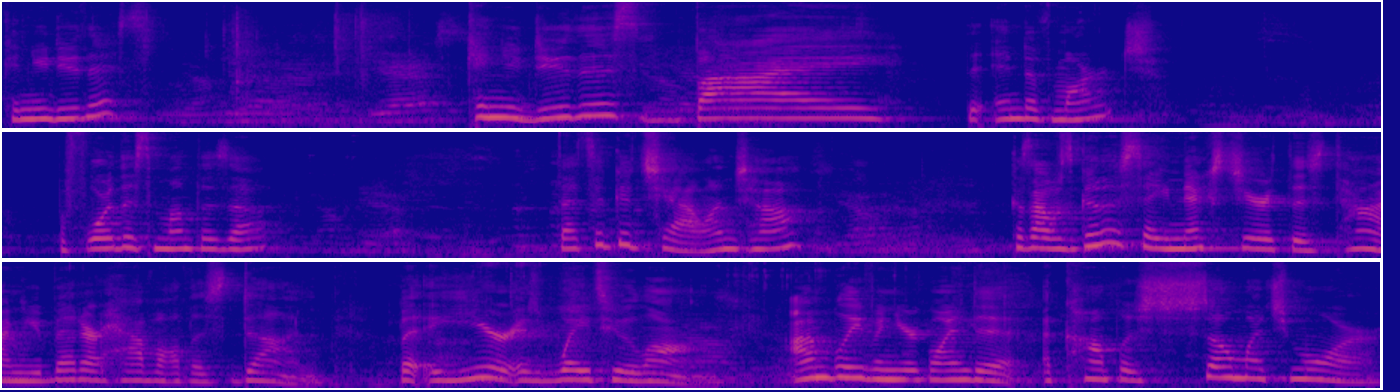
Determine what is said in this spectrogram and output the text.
Can you do this? Yes. Can you do this by the end of March? Before this month is up? That's a good challenge, huh? Because I was going to say next year at this time, you better have all this done. But a year is way too long. I'm believing you're going to accomplish so much more.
